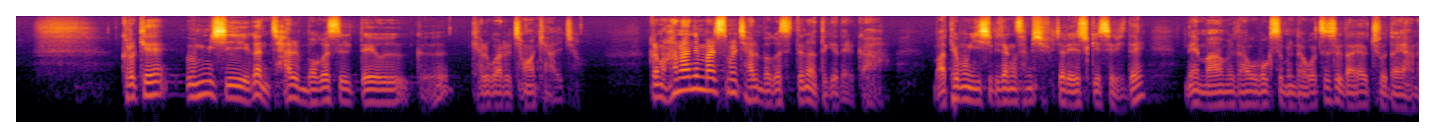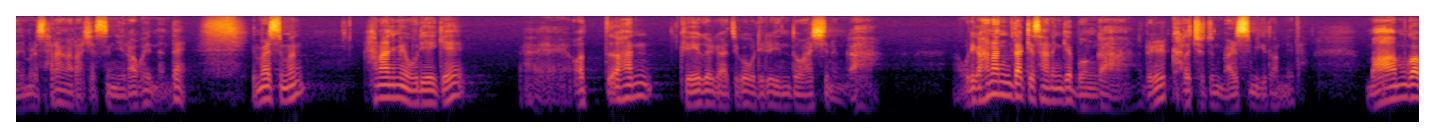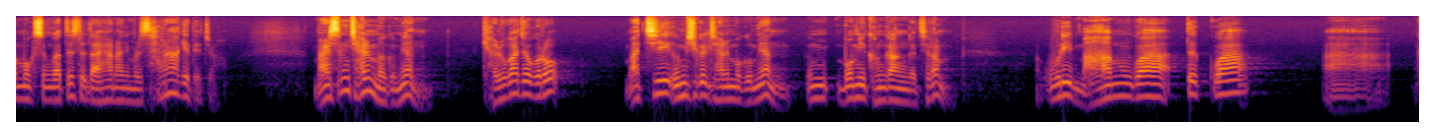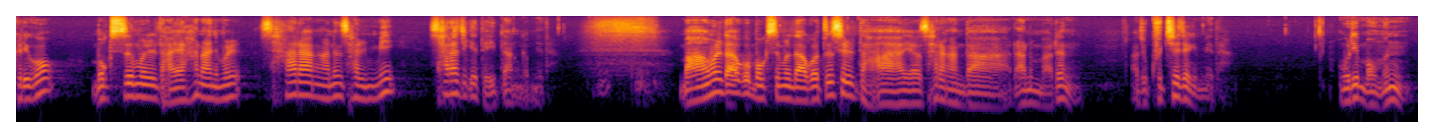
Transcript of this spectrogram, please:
그렇게 음식은 잘 먹었을 때의 그 결과를 정확히 알죠. 그럼 하나님 말씀을 잘 먹었을 때는 어떻게 될까? 마태복음 22장 37절에 예수께서 이르시되 내 마음을 다하고 목숨을 다하고 뜻을 다하여 주 다의 하나님을 사랑하라 하셨으니라고 했는데 이 말씀은 하나님이 우리에게 어떠한 계획을 가지고 우리를 인도하시는가? 우리가 하나님답게 사는 게 뭔가를 가르쳐준 말씀이기도 합니다 마음과 목숨과 뜻을 다해 하나님을 사랑하게 되죠. 말씀 잘 먹으면 결과적으로 마치 음식을 잘 먹으면 음, 몸이 건강한 것처럼 우리 마음과 뜻과 아, 그리고 목숨을 다해 하나님을 사랑하는 삶이 사라지게 돼 있다는 겁니다. 마음을 다하고 목숨을 다하고 뜻을 다하여 사랑한다라는 말은 아주 구체적입니다. 우리 몸은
